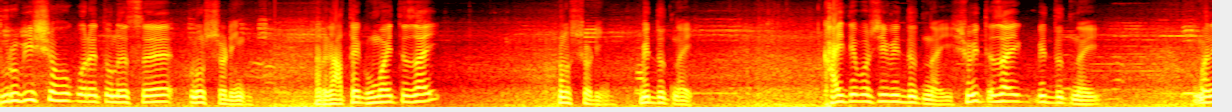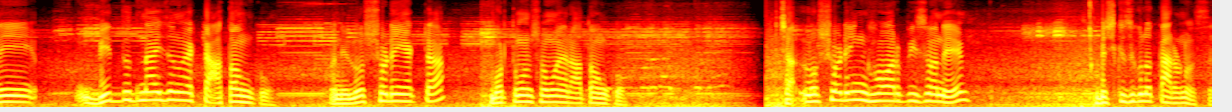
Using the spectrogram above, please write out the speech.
দুর্বিষহ করে তুলেছে লোডশেডিং আর রাতে ঘুমাইতে যাই লোডশেডিং বিদ্যুৎ নাই। খাইতে বসি বিদ্যুৎ নাই, শুইতে যাই বিদ্যুৎ নাই। মানে বিদ্যুৎ নাই যেন একটা আতঙ্ক মানে লোডশেডিং একটা বর্তমান সময়ের আতঙ্ক। আচ্ছা লোডশেডিং হওয়ার পিছনে বেশ কিছুগুলো কারণ আছে।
